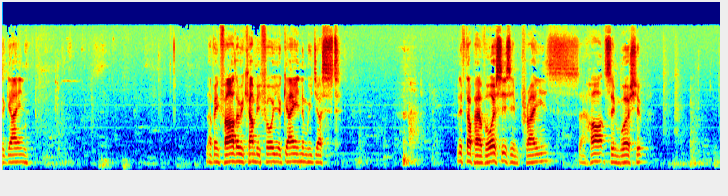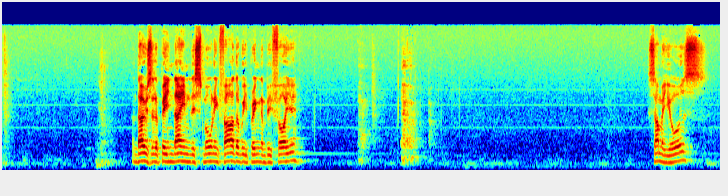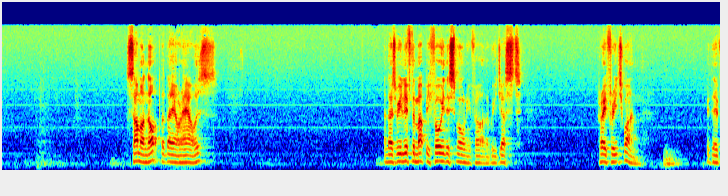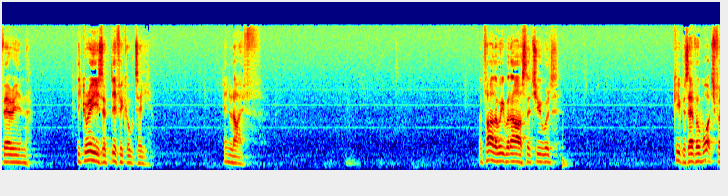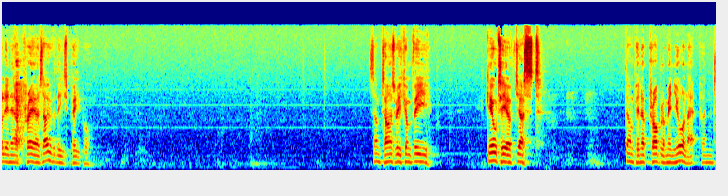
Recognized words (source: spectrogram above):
again. Loving Father, we come before you again and we just lift up our voices in praise, our hearts in worship. And those that have been named this morning, Father, we bring them before you. Some are yours. Some are not, but they are ours. And as we lift them up before you this morning, Father, we just pray for each one with their varying degrees of difficulty in life. And Father, we would ask that you would keep us ever watchful in our prayers over these people. Sometimes we can be guilty of just dumping a problem in your lap and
